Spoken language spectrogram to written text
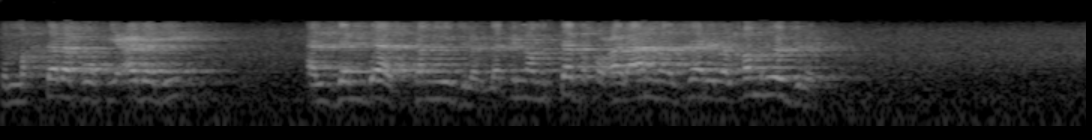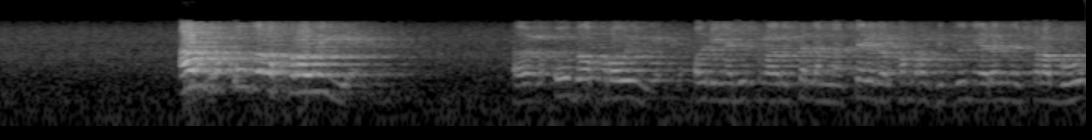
ثم اختلفوا في عدد الجلدات كم يجلد لكنهم اتفقوا على أن شارب الخمر يجلد أو عقوبة أخروية أو عقوبة أخروية. قول النبي صلى الله عليه وسلم من شرب الخمر في الدنيا لم يشربه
